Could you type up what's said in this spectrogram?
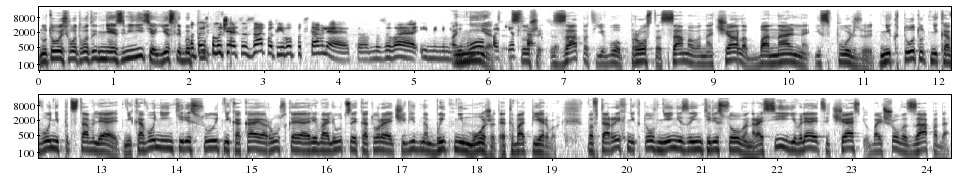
Ну, то есть, вот, вот вы меня извините, если бы... Ну, то есть, получается, Запад его подставляет, э, называя именем а его Нет, пакет слушай, санкций. Запад его просто с самого начала банально использует. Никто тут никого не подставляет, никого не интересует никакая русская революция, которая, очевидно, быть не может. Это во-первых. Во-вторых, никто в ней не заинтересован. Россия является частью Большого Запада.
